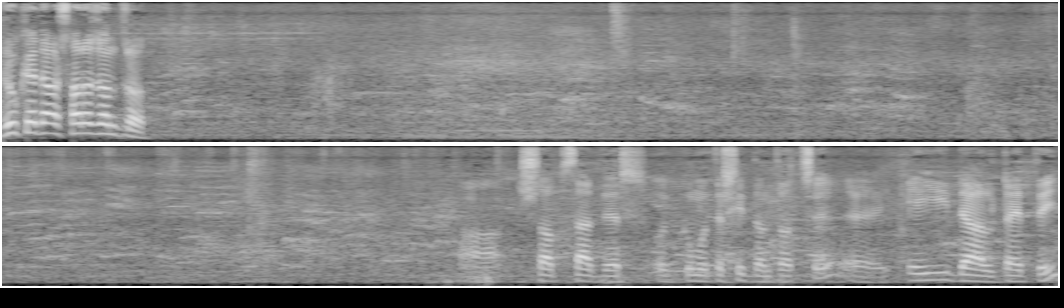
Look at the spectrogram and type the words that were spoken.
রুখে দাও ষড়যন্ত্র। সব স্যারদের ঐক্যমতের সিদ্ধান্ত হচ্ছে, এই- দেওয়ালটাতেই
